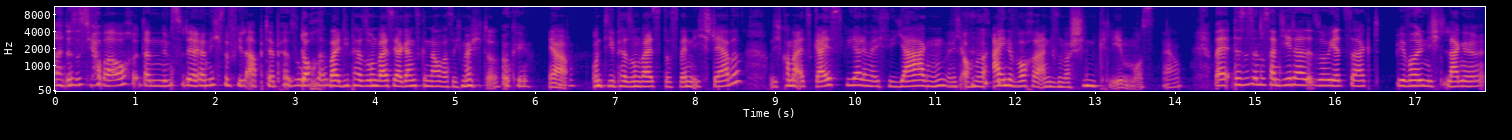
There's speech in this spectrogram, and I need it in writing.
ah, das ist ja aber auch, dann nimmst du dir ja nicht so viel ab der Person. Doch, dann. weil die Person weiß ja ganz genau, was ich möchte. Okay. Ja. Und die Person weiß, dass wenn ich sterbe und ich komme als Geist wieder, dann werde ich sie jagen, wenn ich auch nur eine Woche an diesen Maschinen kleben muss. Ja. Weil das ist interessant, jeder so jetzt sagt, wir wollen nicht lange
